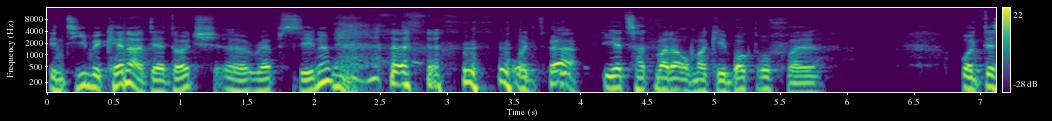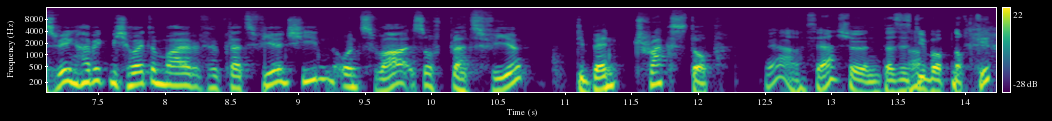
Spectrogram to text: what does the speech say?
intime Kenner der Deutsch-Rap-Szene. Und Ja. jetzt hat man da auch mal keinen Bock drauf, weil. Und deswegen habe ich mich heute mal für Platz 4 entschieden. Und zwar ist auf Platz 4 die Band Truckstop. Ja, sehr schön, dass es die überhaupt noch gibt.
